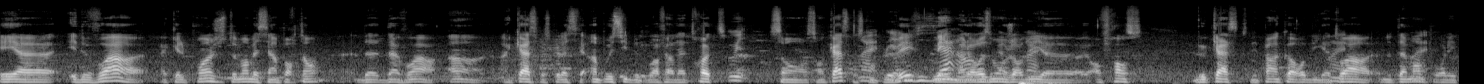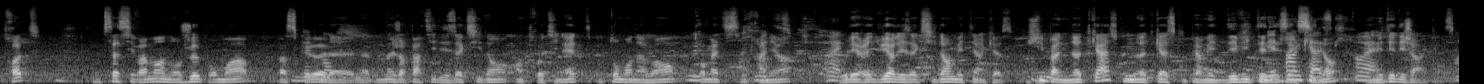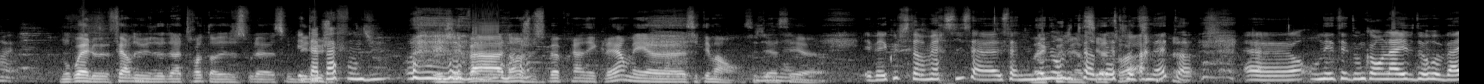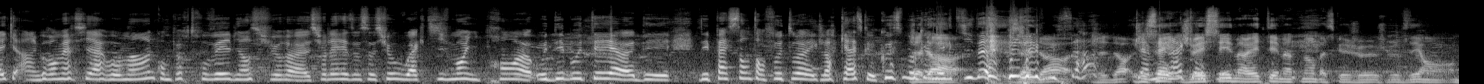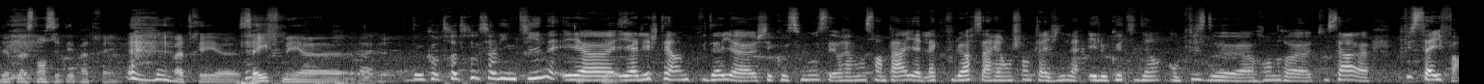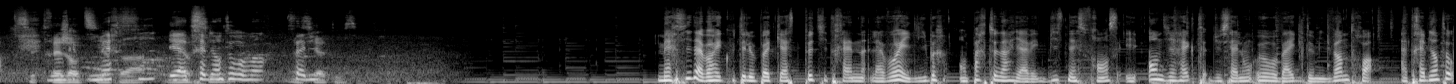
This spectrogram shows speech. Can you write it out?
et, euh, et de voir à quel point justement, ben, c'est important d'avoir un, un, casque parce que là c'était impossible de pouvoir faire de la trotte sans, sans casque parce qu'il pleuvait. mais hein, malheureusement aujourd'hui euh, en France le casque n'est pas encore obligatoire, notamment pour les trottes. Donc ça c'est vraiment un enjeu pour moi parce que la, la, majeure partie des accidents en trottinette tombent en avant, traumatisme crânien. Vous voulez réduire les accidents, mettez un casque. Je dis pas notre casque, notre casque qui permet d'éviter les accidents, mettez déjà un casque. Donc ouais, le faire de, de, la trotte euh, sous, la, sous le Et t'as pas fondu Et j'ai pas, non, je me suis pas pris un éclair, mais euh, c'était marrant. C'était assez. Euh, eh ben écoute, je te remercie, ça, ça nous bah, donne envie de faire de la trottinette. euh, on était donc en live de Rebike. Un grand merci à Romain qu'on peut retrouver bien sûr euh, sur les réseaux sociaux où activement il prend euh, au débeauté euh, des, des passantes en photo avec leur casque Cosmo Connected. J'adore, j'adore. J'essaie, je vais essayer de m'arrêter maintenant parce que je, je le faisais en, en déplacement, c'était pas très, pas très safe, mais. donc on te retrouve sur LinkedIn et, et allez jeter un coup d'œil chez Cosmo, c'est vraiment sympa. Il y a de la couleur, ça réenchante la ville et le quotidien, en plus de euh, rendre euh, tout ça euh, plus safe. C'est très gentil. Merci et à très bientôt Romain. Salut. à tous. Merci d'avoir écouté le podcast Petite Reine, La Voix est libre, en partenariat avec Business France et en direct du salon Eurobike 2023. À très bientôt.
